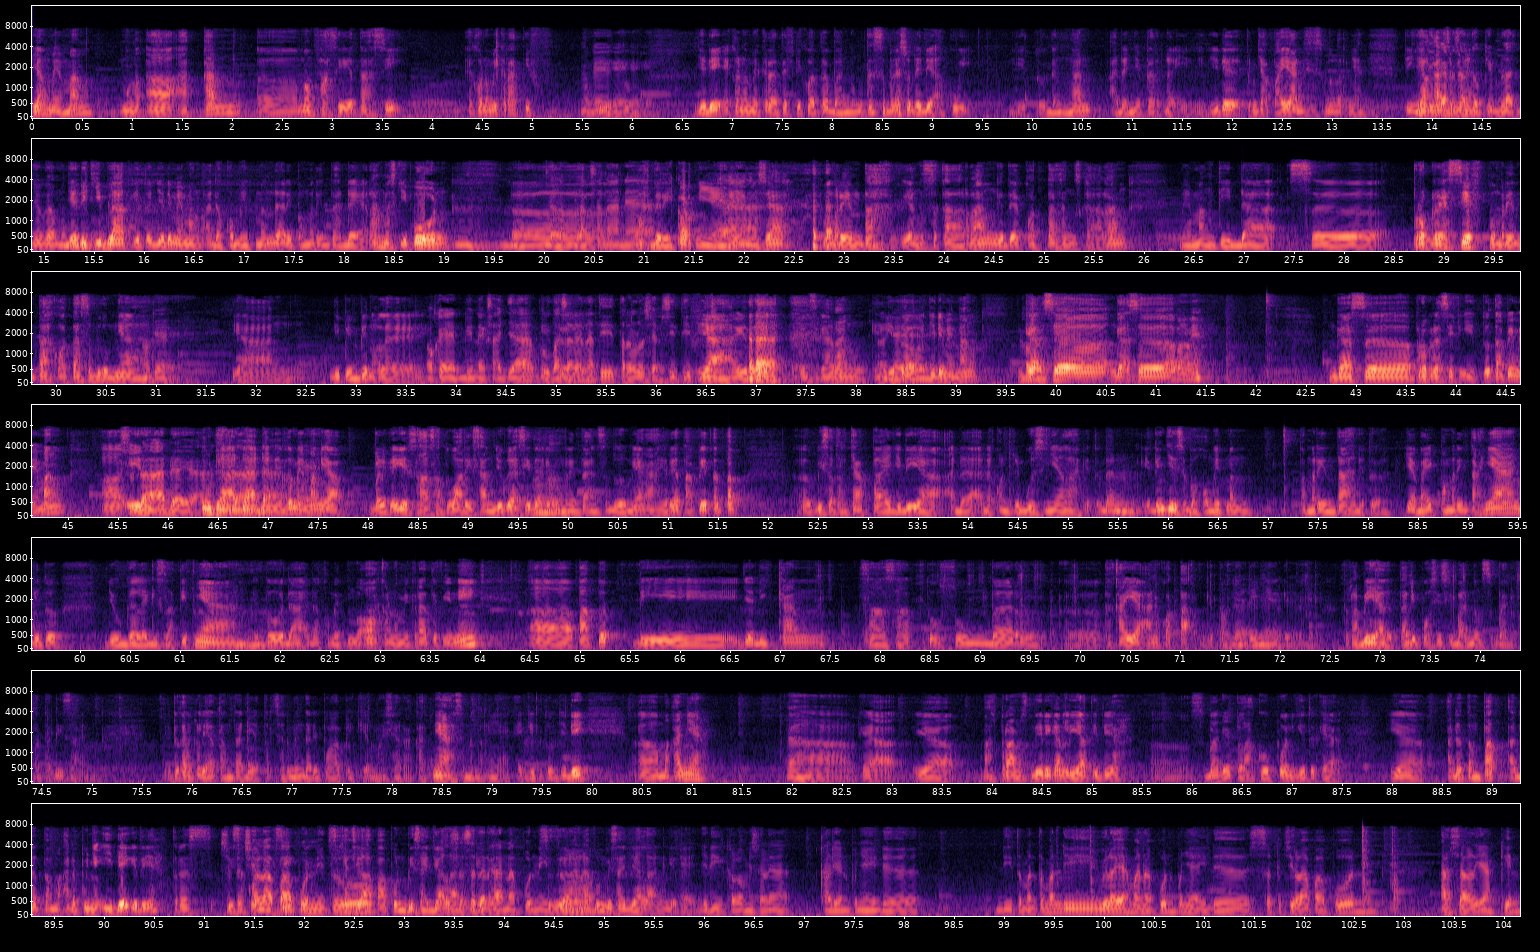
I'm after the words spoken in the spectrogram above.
yang memang meng- uh, akan uh, memfasilitasi ekonomi kreatif. Oke gitu. oke. oke. Jadi ekonomi kreatif di kota Bandung itu sebenarnya sudah diakui gitu dengan adanya perda ini. Jadi pencapaian sih sebenarnya. Tinggal kan sebenarnya satu kiblat juga mungkin. jadi kiblat gitu. Jadi memang ada komitmen dari pemerintah daerah meskipun Hmm, eh, dalam pelaksanaannya. off the record nih ya, Ya. ya maksudnya pemerintah yang sekarang gitu ya kota yang sekarang memang tidak se progresif pemerintah kota sebelumnya Oke. yang dipimpin oleh Oke, di next aja. Pembahasannya Gitu. nanti terlalu sensitif. Ya gitu ya. yang sekarang kayak Oke. gitu. Jadi memang nggak se nggak se apa namanya? nggak se progresif itu, tapi memang uh, Sudah ada ya? Udah Sudah ada, ada, dan itu memang ya balik lagi salah satu warisan juga sih dari Mhm. pemerintahan sebelumnya yang akhirnya tapi tetap uh, bisa tercapai. Jadi ya ada ada kontribusinya lah gitu dan Hmm. ini jadi sebuah komitmen pemerintah gitu. Ya baik pemerintahnya gitu, juga legislatifnya Hmm. itu udah ada komitmen oh ekonomi kreatif ini uh, patut dijadikan salah satu sumber uh, kekayaan kota gitu Oke, nantinya oke, gitu. Terlebih ya tadi posisi Bandung sebagai kota desain. Itu kan kelihatan tadi ya tercermin dari pola pikir masyarakatnya sebenarnya kayak gitu. Jadi uh, makanya uh, kayak ya Mas Pram sendiri kan lihat gitu ya uh, sebagai pelaku pun gitu kayak ya ada tempat, ada tem ada punya ide gitu ya, terus bisa Sekecil koneksi, apa pun itu, sekecil apa pun bisa jalan. sesederhana gitu. pun itu. Sesederhana pun bisa jalan gitu. Oke, jadi kalau misalnya kalian punya ide di teman-teman di wilayah mana pun punya ide sekecil apa pun, asal yakin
